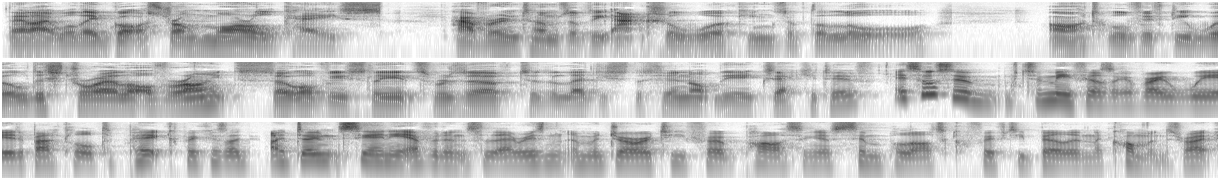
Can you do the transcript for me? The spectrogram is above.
they're like, well, they've got a strong moral case. However, in terms of the actual workings of the law, Article 50 will destroy a lot of rights, so obviously it's reserved to the legislature, not the executive. It's also, to me, feels like a very weird battle to pick because I, I don't see any evidence that there isn't a majority for passing a simple Article 50 bill in the Commons, right?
